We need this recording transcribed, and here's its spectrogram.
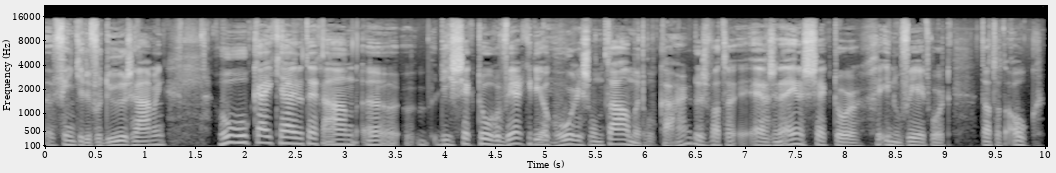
vind je de verduurzaming? Hoe, hoe kijk jij er tegenaan? Uh, die sectoren werken die ook horizontaal met elkaar? Dus wat er ergens in de ene sector geïnnoveerd wordt, dat dat ook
